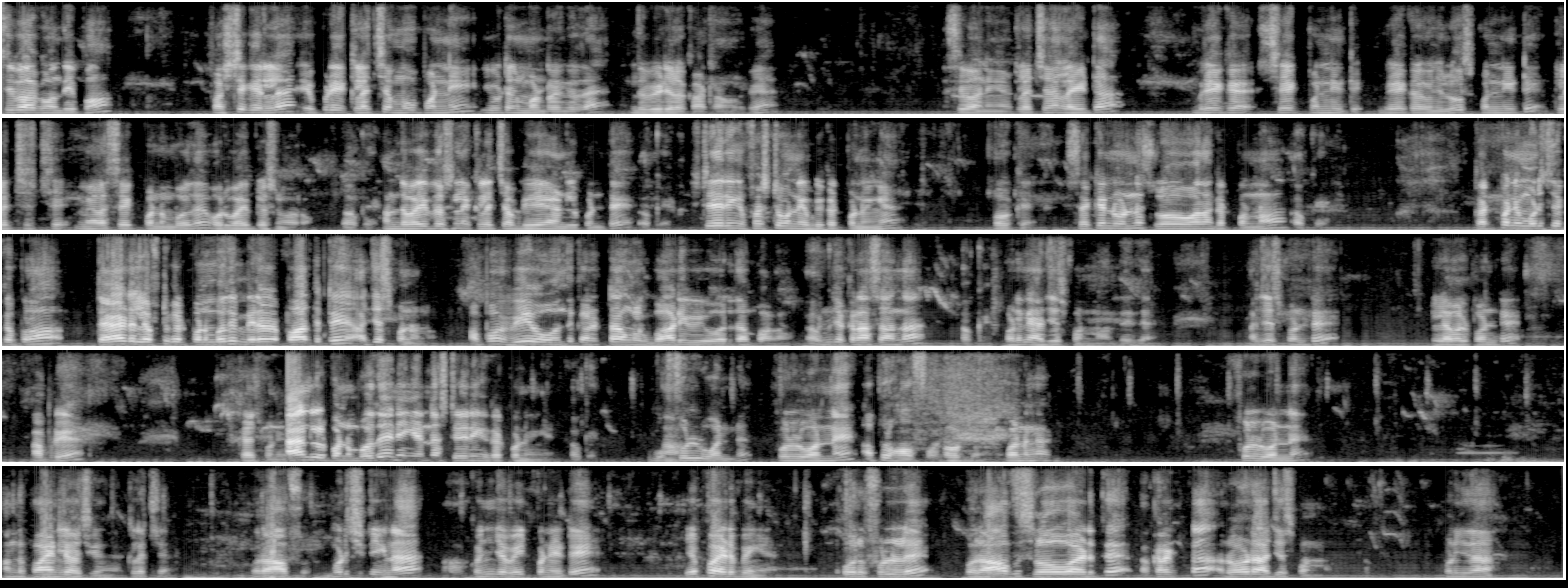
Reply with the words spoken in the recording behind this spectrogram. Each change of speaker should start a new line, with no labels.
சிவாக்கு வந்து இப்போ ஃபஸ்ட்டு கியரில் எப்படி கிளச்சை மூவ் பண்ணி யூட்டர்ன் பண்ணுறங்கிறத இந்த வீடியோவில் காட்டுறேன் உங்களுக்கு. சிவா நீங்கள் கிளச்சை லைட்டாக பிரேக்கை ஷேக் பண்ணிவிட்டு பிரேக்கை கொஞ்சம் லூஸ் பண்ணிவிட்டு கிளச்சை மேலே ஷேக் பண்ணும்போது ஒரு வைப்ரேஷன் வரும்.
ஓகே
அந்த வைப்ரேஷனில் கிளச் அப்படியே ஹேண்டில் பண்ணிட்டு
ஓகே
ஸ்டேரிங் ஃபர்ஸ்ட் ஒன்று எப்படி கட் பண்ணுவீங்க? ஓகே செகண்ட் ஒன்று ஸ்லோவாக தான் கட் பண்ணோம்
ஓகே
கட் பண்ணி முடிச்சதுக்கப்புறம் தேர்டு லெஃப்ட் கட் பண்ணும்போது மிரரை பார்த்துட்டு அட்ஜஸ்ட் பண்ணணும். அப்போ வியூ வந்து கரெக்டாக உங்களுக்கு பாடி வியூ வருதான் பார்க்கணும் கொஞ்சம் கிராஸாக இருந்தால்
ஓகே
உடனே அட்ஜஸ்ட் பண்ணணும் அந்த இதை. அட்ஜஸ்ட் பண்ணிட்டு லெவல் பண்ணிட்டு அப்படியே கேட்ச் பண்ணி ஹேண்டில் பண்ணும்போது நீங்கள் என்ன ஸ்டேரிங் கட் பண்ணுவீங்க?
ஓகே. ஃபுல் ஒன்று
ஃபுல் ஒன்று
அப்புறம் ஆஃப் ஒன்
ஓகே பண்ணுங்க. ஃபுல் ஒன்று அந்த பாயிண்ட்லேயே வச்சுக்கோங்க கிளச்சை ஒரு ஆஃப் முடிச்சிட்டிங்கன்னா கொஞ்சம் வெயிட் பண்ணிவிட்டு எப்போ எடுப்பீங்க? ஒரு ஃபுல்லு ஒரு ஆஃப் ஸ்லோவாக எடுத்து கரெக்டாக ரோடை அட்ஜஸ்ட் பண்ணணும். புரிஞ்சுதா?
